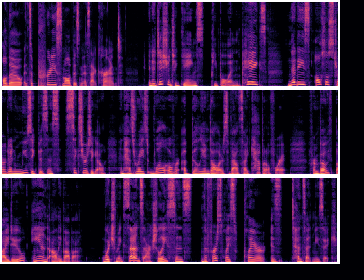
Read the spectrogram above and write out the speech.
although it's a pretty small business at current. In addition to games, people, and pigs, NetEase also started a music business six years ago and has raised well over a billion dollars of outside capital for it from both Baidu and Alibaba. Which makes sense, actually, since the first place player is Tencent Music,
